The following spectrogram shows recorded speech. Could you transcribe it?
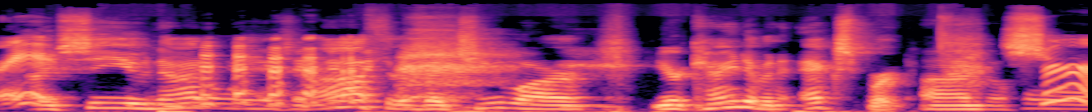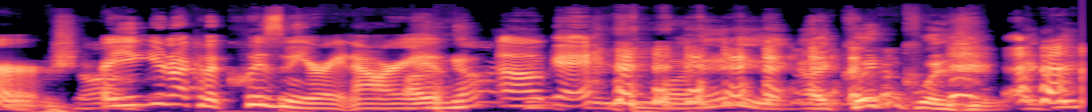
Great. I see you not only as an author, but you are you're kind of an expert on the Sure. genre. Are you? You're not going to quiz me right now, are you? I'm not Okay. quiz you on anything. I couldn't quiz you. I, quiz-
